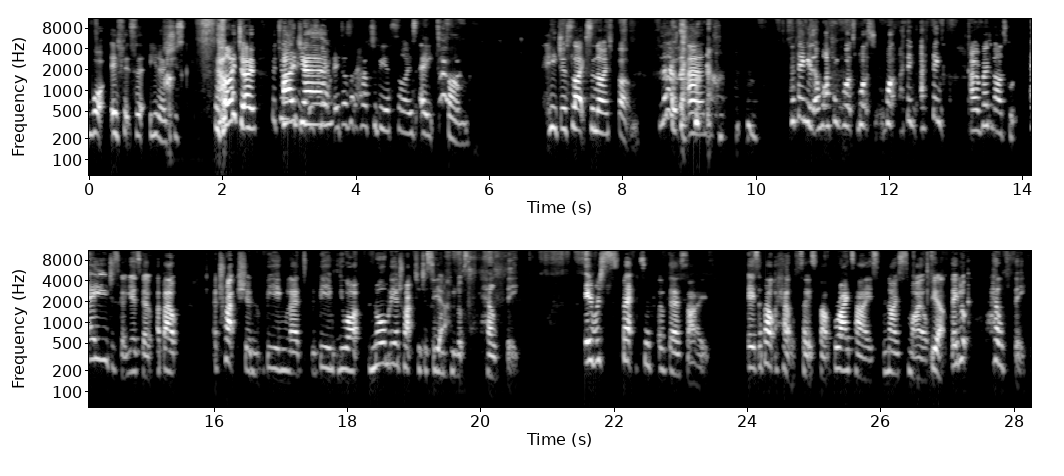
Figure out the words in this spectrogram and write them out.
what if it's a you know she's hi Joe, but Hi, Joe. it doesn't have to be a size eight bum. He just likes a nice bum, No, and the thing is, I think what's what's what I think I think I read an article ages ago, years ago, about attraction being led, being you are normally attracted to someone Yeah. who looks healthy, irrespective of their size. It's about health, so it's about bright eyes, nice smile. yeah, They look healthy,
